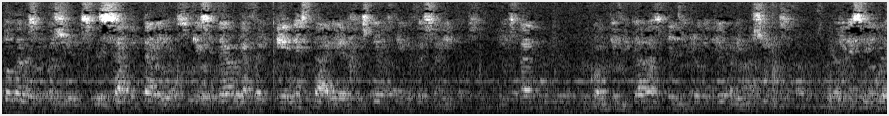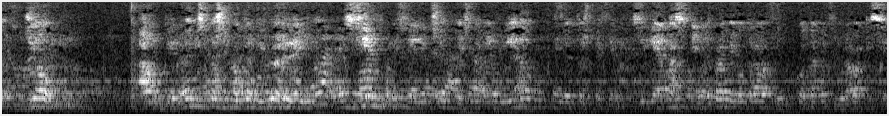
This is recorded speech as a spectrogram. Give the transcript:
todas las inversiones sanitarias que se tengan que hacer en esta área de gestión las tienen que hacer sanitas y están cuantificadas el dinero que tiene para inversiones. yo aunque no he visto ese contrato y no lo he leído, siempre se ha dicho que estaba incluido centro especial. Así que además en el propio contrato, figuraba que se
